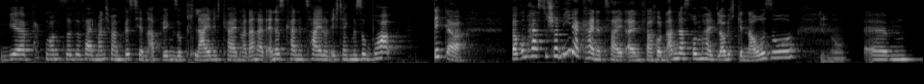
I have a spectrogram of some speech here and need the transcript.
wir fucken uns das halt manchmal ein bisschen ab wegen so Kleinigkeiten, weil dann hat Ennis keine Zeit und ich denke mir so, boah, Dicker, warum hast du schon wieder keine Zeit einfach? Und andersrum halt, glaube ich, genauso. Genau. Ähm,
